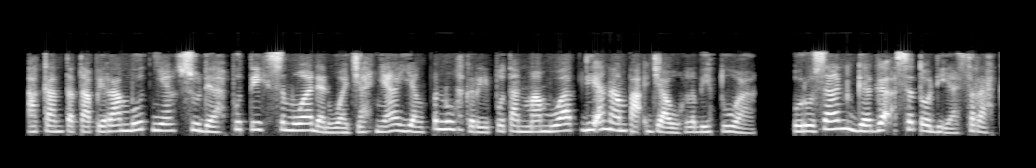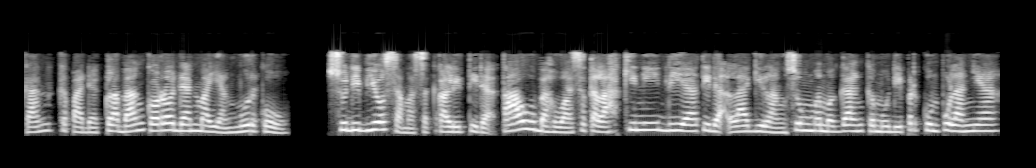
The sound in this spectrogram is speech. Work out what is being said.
akan tetapi rambutnya sudah putih semua dan wajahnya yang penuh keriputan membuat dia nampak jauh lebih tua. Urusan gagak seto dia serahkan kepada Klabang Koro dan Mayang Murko. Sudibyo sama sekali tidak tahu bahwa setelah kini dia tidak lagi langsung memegang kemudi perkumpulannya,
